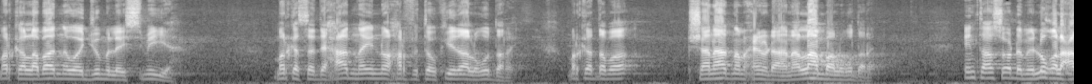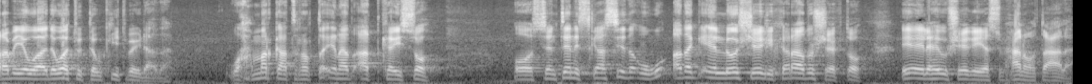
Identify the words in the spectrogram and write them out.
Marka labaadna waa jumla ismiya. Marka saddexaadna inoo xarfu tawkiidaa lagu daray. Marka daba shanaadna maxaynu idhahnaa laan baa lagu daray. Intaasoo dhami luga alcarabiya waa adawaatu tawkiid bay yidhahdaan wax markaad rabto inaad adkayso oo senteniskaa sida ugu adag ee loo sheegi kara aad u sheegto ayaa ilaahay u sheegaya subxaana wa tacaala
